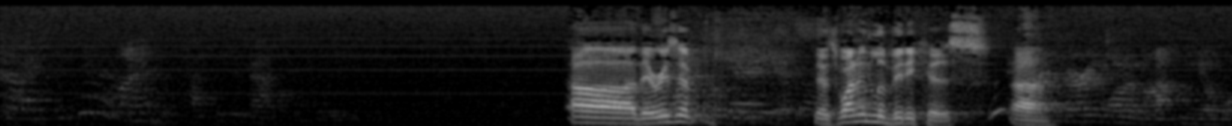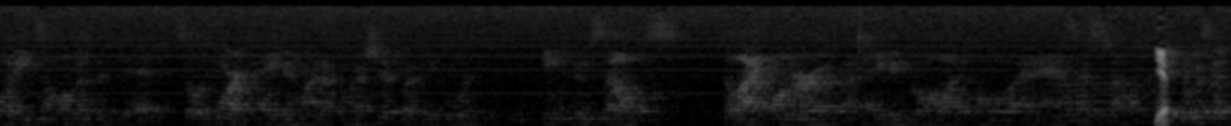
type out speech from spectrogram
Sorry, is there a line of the passage about tattoos? Uh, there is a there's one in Leviticus. Uh, referring more to marking your body to honor the dead. So it was more a pagan line of worship where people would ink themselves to like honor a, a pagan god or. Yep. It was a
